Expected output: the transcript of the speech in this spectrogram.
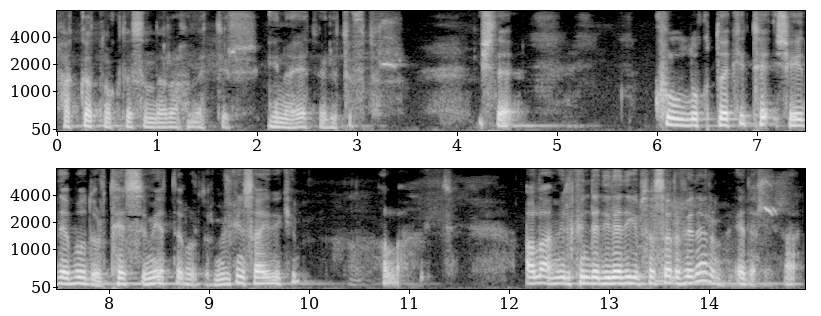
Hakikat noktasında rahmettir, inayet ve lütuftur. İşte kulluktaki te- şey de budur, teslimiyet de budur. Mülkün sahibi kim? Allah. Allah mülkünde dilediği gibi tasarruf eder mi? Eder. Ha.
